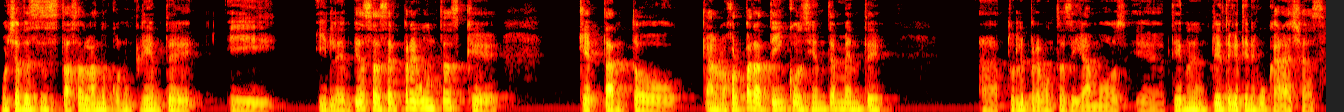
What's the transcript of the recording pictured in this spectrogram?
muchas veces estás hablando con un cliente y, y le empiezas a hacer preguntas que, que tanto a lo mejor para ti inconscientemente, uh, tú le preguntas, digamos, eh, tiene un cliente que tiene cucarachas.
